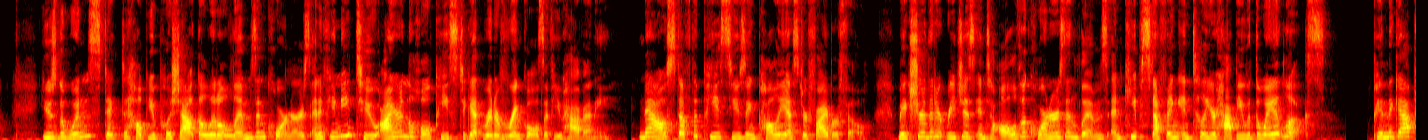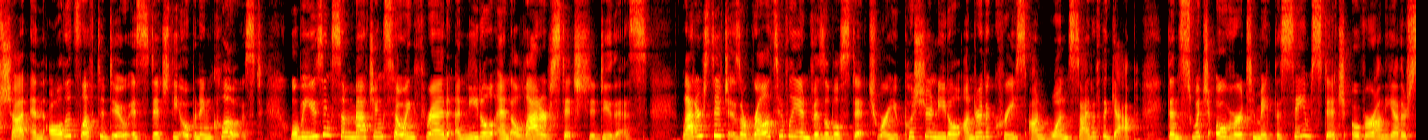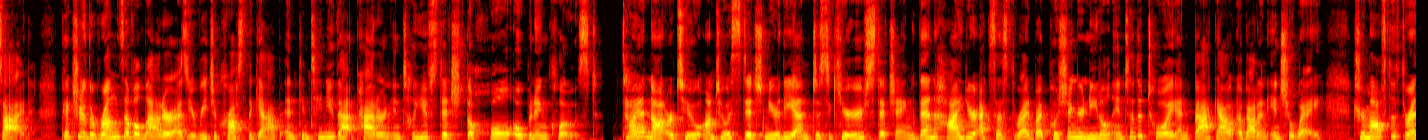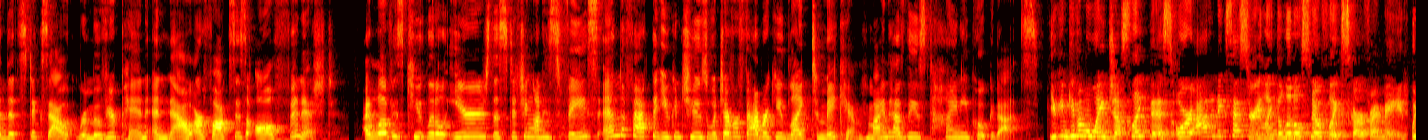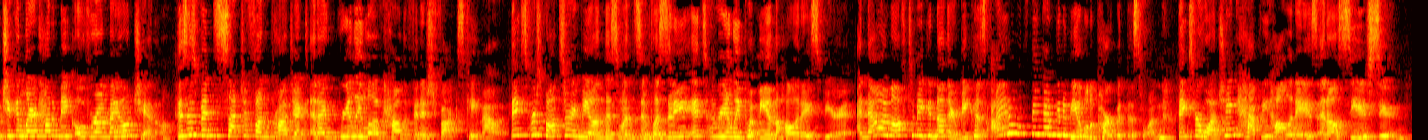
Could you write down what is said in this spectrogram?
Use the wooden stick to help you push out the little limbs and corners, and if you need to, iron the whole piece to get rid of wrinkles if you have any. Now, stuff the piece using polyester fiber fill. Make sure that it reaches into all of the corners and limbs and keep stuffing until you're happy with the way it looks. Pin the gap shut and all that's left to do is stitch the opening closed. We'll be using some matching sewing thread, a needle, and a ladder stitch to do this. Ladder stitch is a relatively invisible stitch where you push your needle under the crease on one side of the gap, then switch over to make the same stitch over on the other side. Picture the rungs of a ladder as you reach across the gap and continue that pattern until you've stitched the whole opening closed. Tie a knot or two onto a stitch near the end to secure your stitching, then hide your excess thread by pushing your needle into the toy and back out about an inch away. Trim off the thread that sticks out, remove your pin, and now our fox is all finished. I love his cute little ears, the stitching on his face, and the fact that you can choose whichever fabric you'd like to make him. Mine has these tiny polka dots. You can give them away just like this, or add an accessory like the little snowflake scarf I made, which you can learn how to make over on my own channel. This has been such a fun project, and I really love how the finished fox came out. Thanks for sponsoring me on this one, Simplicity. It's really put me in the holiday spirit. And now I'm off to make another because I don't I'm gonna be able to part with this one. Thanks for watching, happy holidays, and I'll see you soon.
